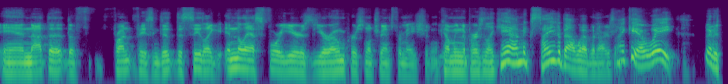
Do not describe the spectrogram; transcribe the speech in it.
and not the the front facing to, to, see like in the last four years your own personal transformation coming to person like yeah i'm excited about webinars. I can't wait. I'm going to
